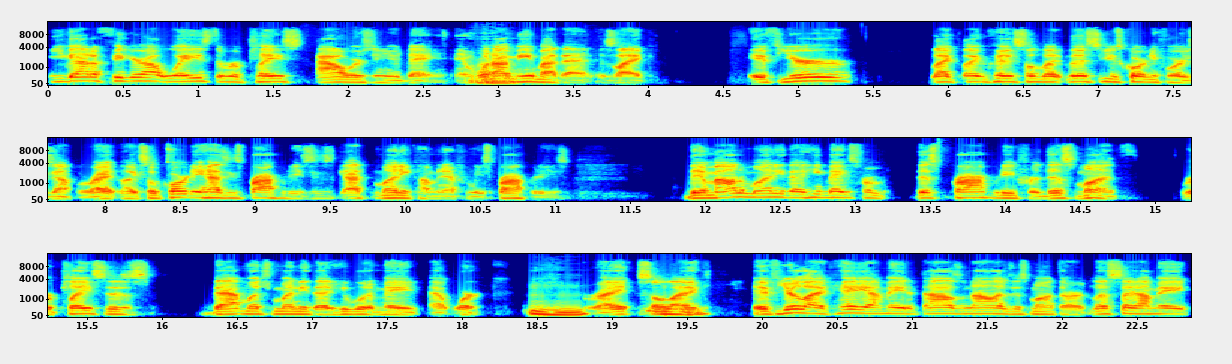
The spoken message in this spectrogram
you got to figure out ways to replace hours in your day. And what I mean by that is like, if you're like like okay, so like let's use Courtney for example, right? Like, so Courtney has these properties. He's got money coming in from these properties. The amount of money that he makes from this property for this month replaces that much money that he would have made at work Mm-hmm. right? So Mhm. like if you're like, hey, I made a thousand dollars this month, or let's say I made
